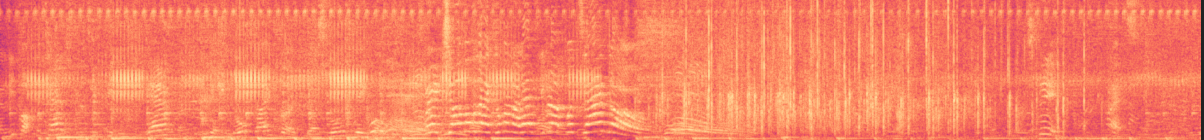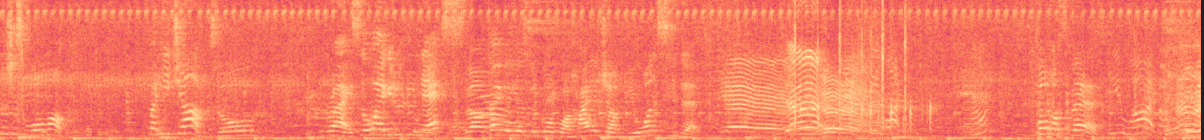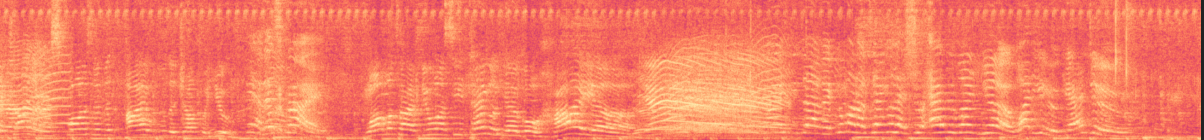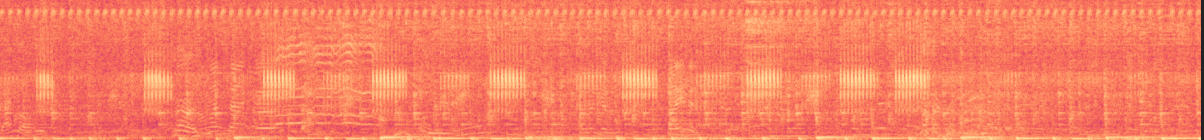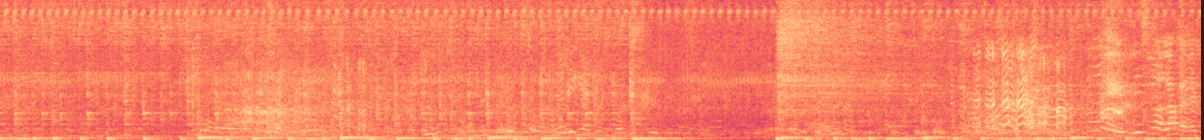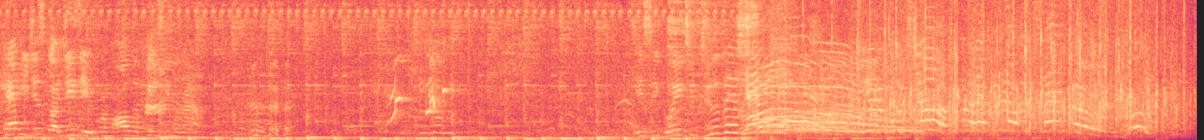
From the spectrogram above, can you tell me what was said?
can lift up the hands to feet in the air. You can low flying bird, just slow they go. Great job over there. Come on now, let's give it up for Tango. Steve, right. Let's just warm up. But he jumped, so Right, so what are you gonna do next? Well, Tiger here's gonna go for a higher jump. You wanna see that? What was that? See what? If they're trying to respond, even I will do the jump for you. Yeah, that's right. One more time, Do you wanna see Tango here, go higher. Yeah. Nicely got from all the facing around. Is he going to do this? Yeah.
